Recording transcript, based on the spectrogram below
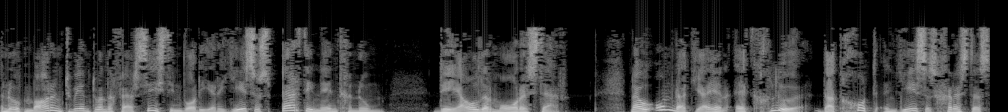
in Openbaring 22 vers 16 word die Here Jesus pertinent genoem die helder môre ster. Nou omdat jy en ek glo dat God in Jesus Christus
